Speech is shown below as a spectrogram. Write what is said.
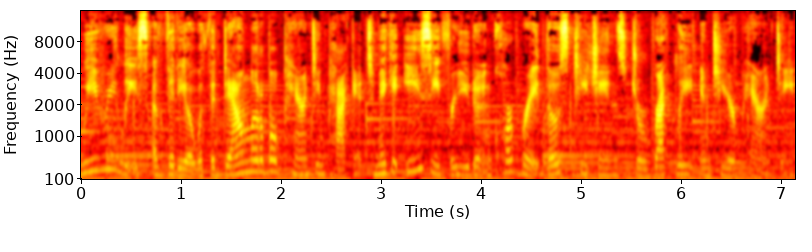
we release a video with a downloadable parenting packet to make it easy for you to incorporate those teachings directly into your parenting.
